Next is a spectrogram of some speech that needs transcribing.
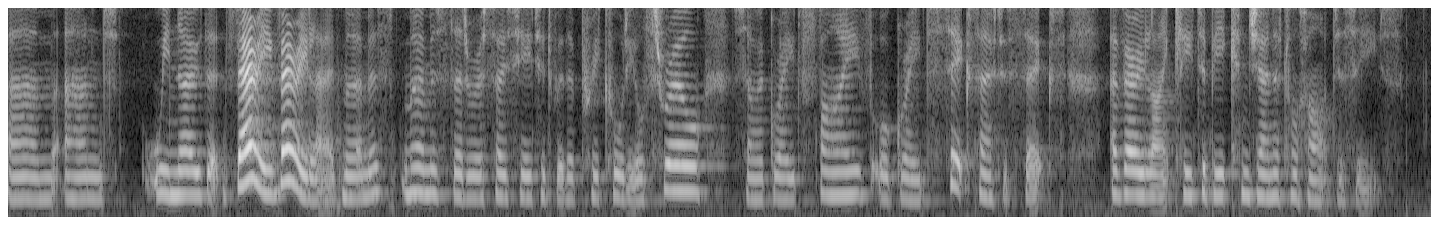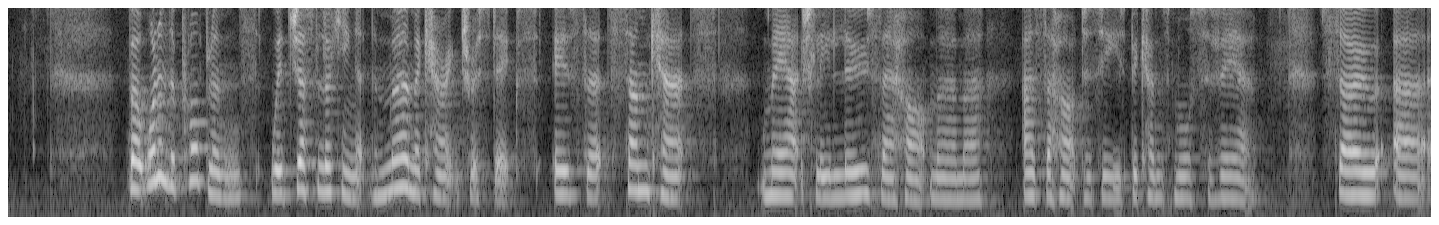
Um, and we know that very, very loud murmurs, murmurs that are associated with a precordial thrill, so a grade 5 or grade 6 out of 6, are very likely to be congenital heart disease. But one of the problems with just looking at the murmur characteristics is that some cats may actually lose their heart murmur as the heart disease becomes more severe. So, uh,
